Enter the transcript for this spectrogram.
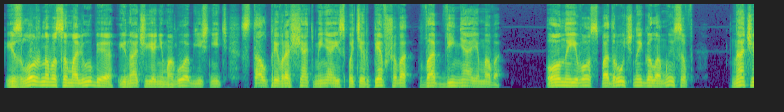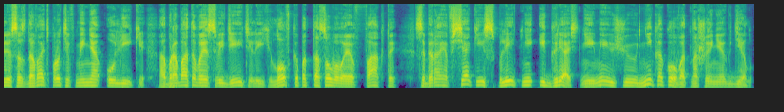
из ложного самолюбия, иначе я не могу объяснить, стал превращать меня из потерпевшего в обвиняемого. Он и его сподручный Голомысов начали создавать против меня улики, обрабатывая свидетелей, ловко подтасовывая факты, собирая всякие сплетни и грязь, не имеющую никакого отношения к делу.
